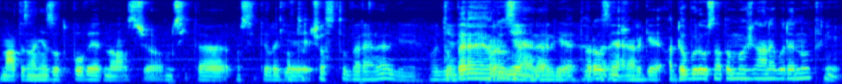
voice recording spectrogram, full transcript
máte za ně zodpovědnost, že jo? Musíte, musíte lidi... A to často bere energii. Hodně, to bere hrozně energie, energie hrozně bere, energie. A do budoucna to možná nebude nutný.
